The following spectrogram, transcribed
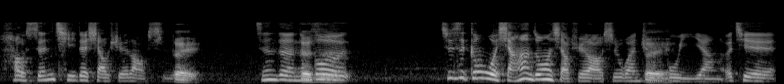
好神奇的小学老师。对。真的能够。就是跟我想象中的小学老师完全不一样，而且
